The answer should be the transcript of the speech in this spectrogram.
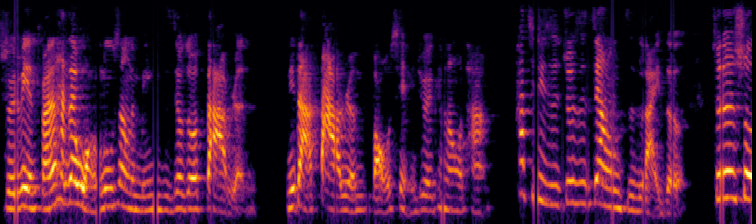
随便，反正他在网络上的名字叫做大人，你打大人保险，你就会看到他。他其实就是这样子来的，就是说，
